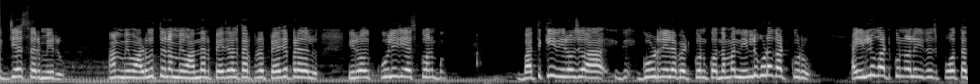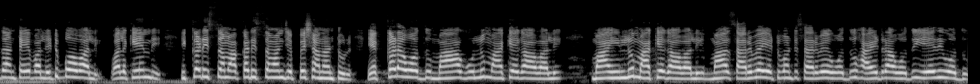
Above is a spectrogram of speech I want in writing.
ఇది చేస్తారు మీరు? మేము అడుగుతున్నాం మేము అందరం పేదల తరపున పేద ప్రజలు ఈరోజు కూలీ చేసుకొని బతికి ఈరోజు గూడు గూడు నిలబెట్టుకొని కొంతమంది ఇల్లు కూడా కట్టుకురు ఆ ఇల్లు కట్టుకున్న వాళ్ళు ఈరోజు పోతుందంటే వాళ్ళు ఎటు పోవాలి? వాళ్ళకేంది? ఇక్కడ ఇస్తాం అక్కడ ఇస్తాం అని చెప్పేసి అని అంటారు ఎక్కడ వద్దు మా గుళ్ళు మాకే కావాలి మా ఇల్లు మాకే కావాలి. మా సర్వే ఎటువంటి సర్వే వద్దు హైడ్రా వద్దు ఏది వద్దు.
